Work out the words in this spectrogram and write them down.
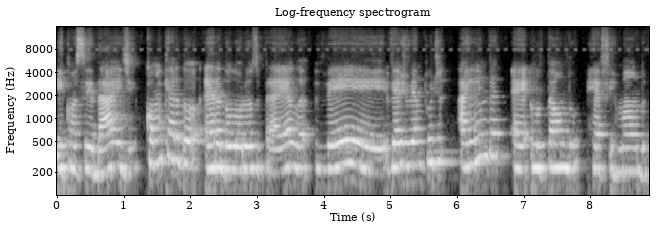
e com a sua idade, como que era, do, era doloroso para ela ver, ver a juventude ainda é, lutando, reafirmando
